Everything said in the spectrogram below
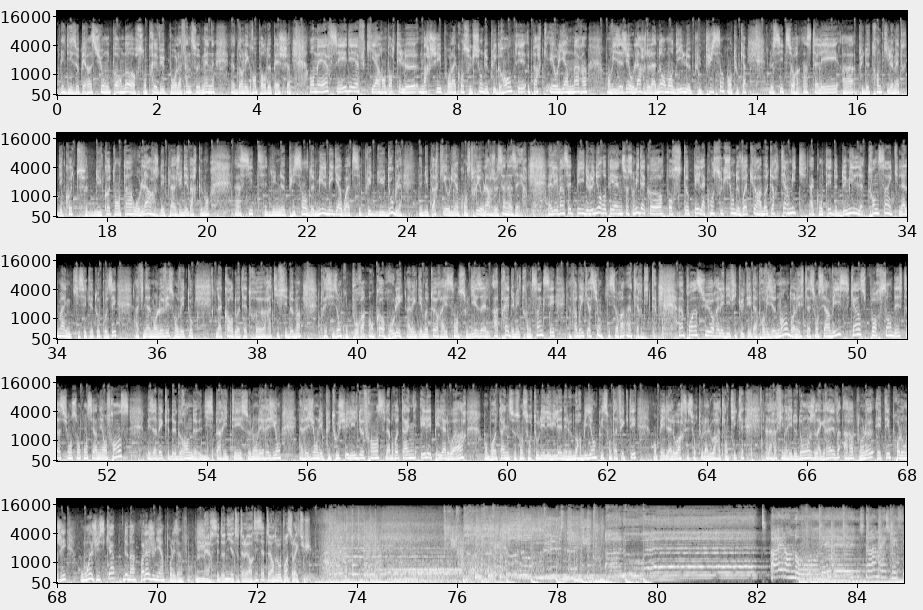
et des opérations port mort sont prévues pour la fin de semaine dans les grands ports de pêche. En mer, c'est EDF qui a remporté le marché pour la construction du plus grand parc éolien marin envisagé au large de la Normandie, le plus puissant en tout cas. Le site sera installé à plus de 30 km des côtes du Cotentin au large des plages du débarquement. Un site d'une puissance de 1000 MW, c'est plus du double du parc éolien construit au large de Saint-Nazaire. Les 27 pays de l'Union européenne se sont mis d'accord pour stopper la construction de voitures à moteur thermique à compter de 2035. L'Allemagne, qui s'était opposée, a finalement levé son veto. L'accord doit être ratifié demain. Précisons qu'on pourra encore rouler avec des moteurs à essence ou diesel après 2035. C'est la fabrication qui sera interdite. Un point sur les difficultés d'approvisionnement dans les stations-service. 15% des stations sont concernées en France, mais avec de grandes disparités selon les régions. Les régions les plus touchées, l'Île-de-France, la Bretagne et les Pays de la Loire. En Bretagne, ce sont surtout les vilaine et le Morbihan qui sont affectés. En Pays de la Loire, c'est surtout la Loire-Atlantique. À la raffinerie de Donge, la grève rappelons-le, été prolongée au moins jusqu'à demain. Voilà Julien pour les infos. Merci Denis, à tout à l'heure. 17h, nouveau point sur l'actu.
